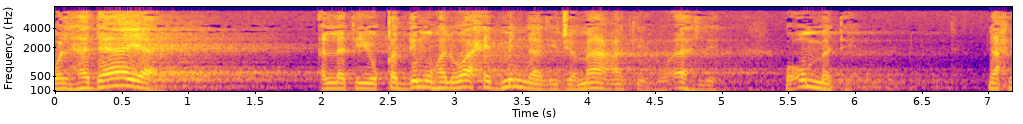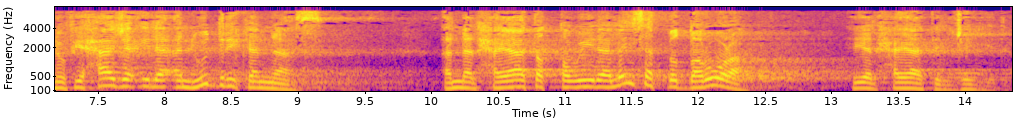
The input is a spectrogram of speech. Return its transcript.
والهدايا التي يقدمها الواحد منا لجماعته وأهله. وأمته. نحن في حاجة إلى أن يدرك الناس أن الحياة الطويلة ليست بالضرورة هي الحياة الجيدة.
